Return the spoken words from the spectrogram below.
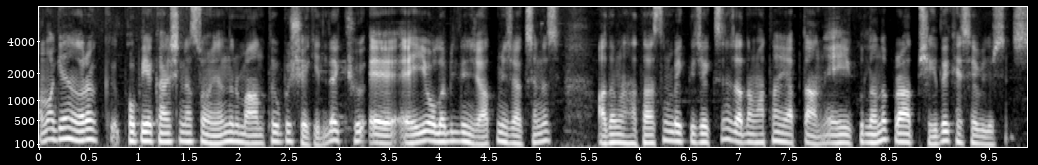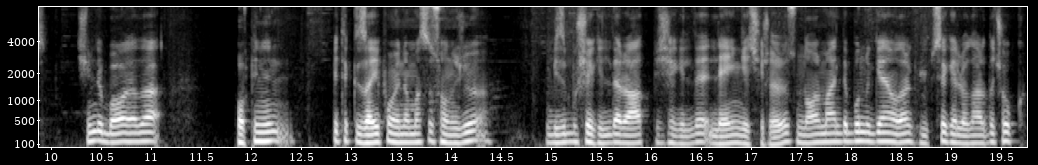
Ama genel olarak Poppy'ye karşı nasıl oynanır mantığı bu şekilde. Q, e, E'yi olabildiğince atmayacaksınız. Adamın hatasını bekleyeceksiniz. Adam hata yaptığı an E'yi kullanıp rahat bir şekilde kesebilirsiniz. Şimdi bu arada Poppy'nin bir tık zayıf oynaması sonucu biz bu şekilde rahat bir şekilde lane geçiriyoruz. Normalde bunu genel olarak yüksek elolarda çok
